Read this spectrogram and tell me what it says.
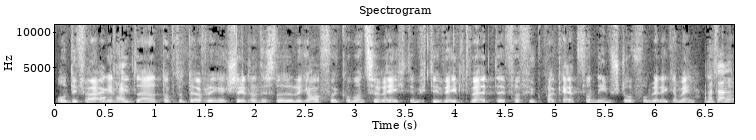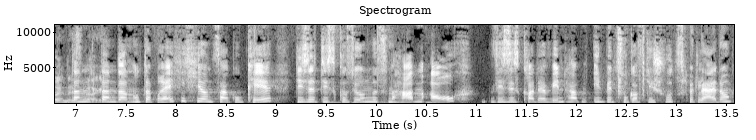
Und die Frage, okay. die der Dr. Dörflinger gestellt hat, ist natürlich auch vollkommen zu Recht, nämlich die weltweite Verfügbarkeit von Impfstoffen und Medikamenten. Aber dann, dann, dann, dann, unterbreche ich hier und sage, okay, diese Diskussion müssen wir haben, auch, wie Sie es gerade erwähnt haben, in Bezug auf die Schutzbekleidung.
